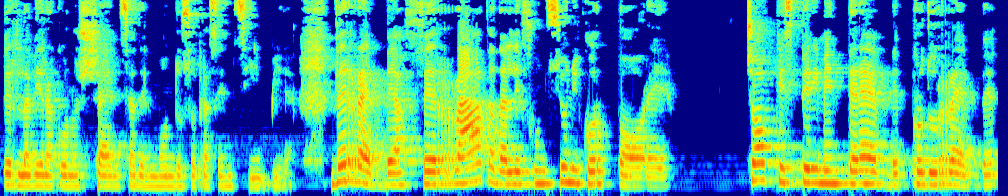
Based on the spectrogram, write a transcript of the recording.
per la vera conoscenza del mondo soprasensibile, verrebbe afferrata dalle funzioni corporee ciò che sperimenterebbe produrrebbe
